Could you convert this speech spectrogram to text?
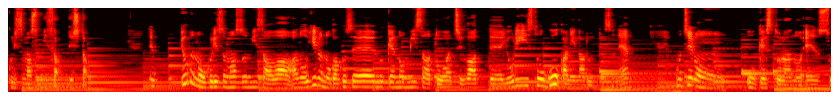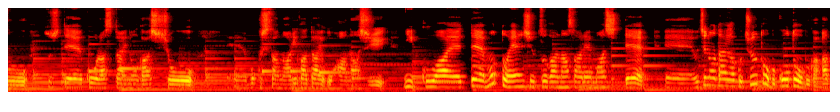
クリスマスミサでした。夜のクリスマスミサは、あの、お昼の学生向けのミサとは違って、より一層豪華になるんですね。もちろん、オーケストラの演奏、そしてコーラス隊の合唱、えー、牧師さんのありがたいお話に加えて、もっと演出がなされまして、えー、うちの大学中等部高等部があっ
